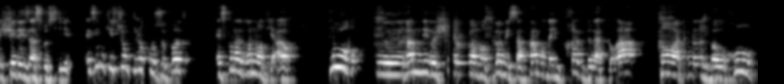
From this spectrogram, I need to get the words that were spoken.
chez des associés? Et c'est une question toujours qu'on se pose est-ce qu'on a le droit de mentir? Alors, pour euh, ramener le shalom entre l'homme et sa femme, on a une preuve de la Torah. Quand Akadosh Baruch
